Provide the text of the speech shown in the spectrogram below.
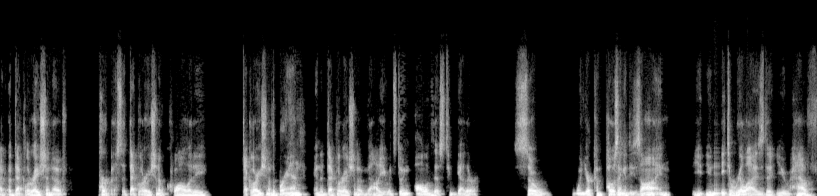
like a declaration of purpose, a declaration of quality, declaration of the brand, and a declaration of value. It's doing all of this together. So when you're composing a design, you, you need to realize that you have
